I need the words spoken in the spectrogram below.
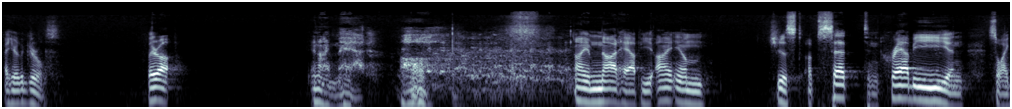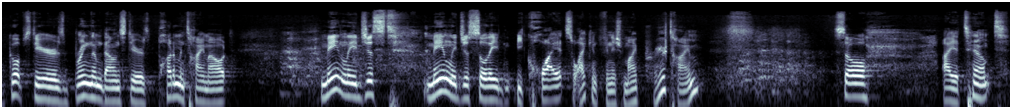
I hear the girls. They're up, and I'm mad. Oh, I am not happy. I am just upset and crabby, and so I go upstairs, bring them downstairs, put them in timeout. Mainly just mainly just so they'd be quiet so I can finish my prayer time. so I attempt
